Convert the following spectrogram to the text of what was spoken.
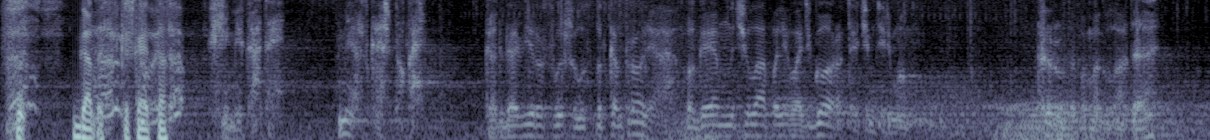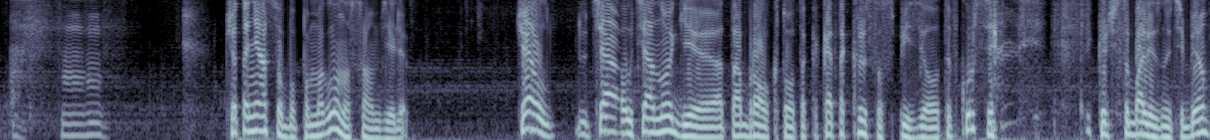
Фу, гадость какая-то. Химикаты. Мерзкая штука. Когда вирус вышел из-под контроля, ВГМ начала поливать город этим дерьмом. Круто помогло, да? Что-то не особо помогло на самом деле. Чел, у тебя, у тебя ноги отобрал кто-то. Какая-то крыса спиздила, ты в курсе? Короче, соболезную тебе.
